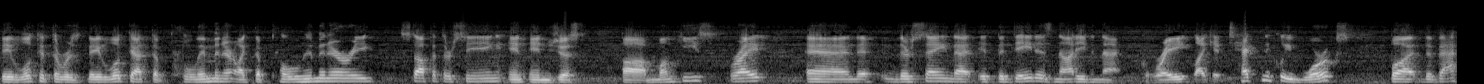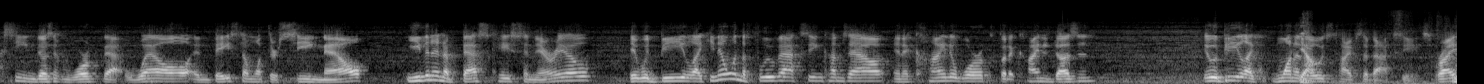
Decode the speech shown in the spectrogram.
they looked at the res- they looked at the preliminary like the preliminary stuff that they're seeing in in just uh, monkeys, right? And they're saying that it, the data is not even that great. Like it technically works, but the vaccine doesn't work that well. And based on what they're seeing now, even in a best case scenario, it would be like you know when the flu vaccine comes out and it kind of works but it kind of doesn't? It would be like one of Yeah. those types of vaccines right?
